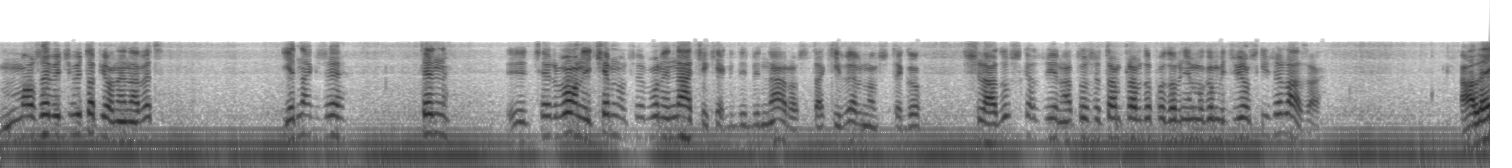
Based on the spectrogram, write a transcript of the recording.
może być wytopione nawet. Jednakże ten y, czerwony, ciemnoczerwony naciek, jak gdyby narost taki wewnątrz tego śladu wskazuje na to, że tam prawdopodobnie mogą być związki żelaza. Ale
